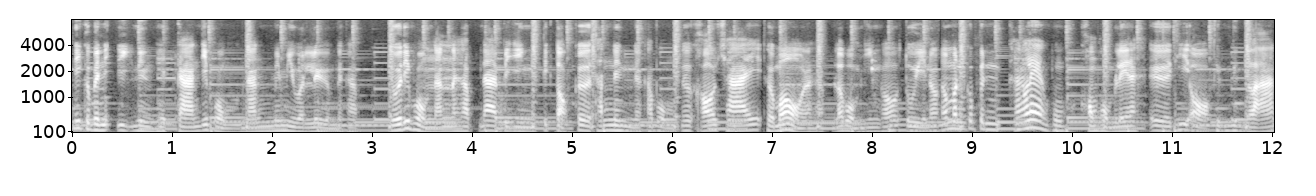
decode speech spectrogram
นี่ก็เป็นอีกหนึ่งเหตุการณ์ที่ผมนั้นไม่มีวันลืมนะครับ โดยที่ผมนั้นนะครับได้ไปยิงติ๊กต็อกเกอร์ท่านหนึ่งนะครับผมคือเขาใช้เทอร์โมนะครับแล้วผมยิงเขาตุยเนาะแล้วมันก็เป็นครั้งแรกของของผมเลยนะเออที่ออกถึง1ล้าน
